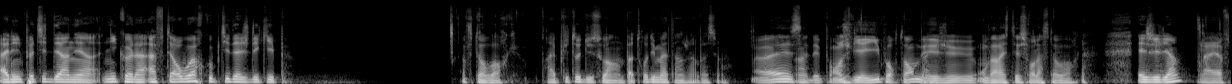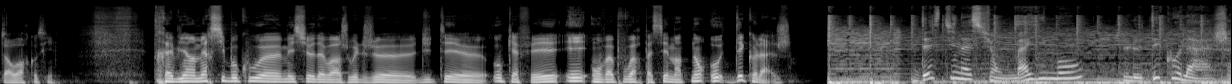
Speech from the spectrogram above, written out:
Allez, une petite dernière. Nicolas, after work ou petit-déj d'équipe? After work. plutôt du soir, hein, pas trop du matin, j'ai l'impression. Ouais, ça dépend. Je vieillis pourtant, mais on va rester sur l'afterwork. Et Julien? Ouais, afterwork aussi. Très bien, merci beaucoup euh, messieurs d'avoir joué le jeu du thé euh, au café et on va pouvoir passer maintenant au décollage. Destination Maïmo, le décollage.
